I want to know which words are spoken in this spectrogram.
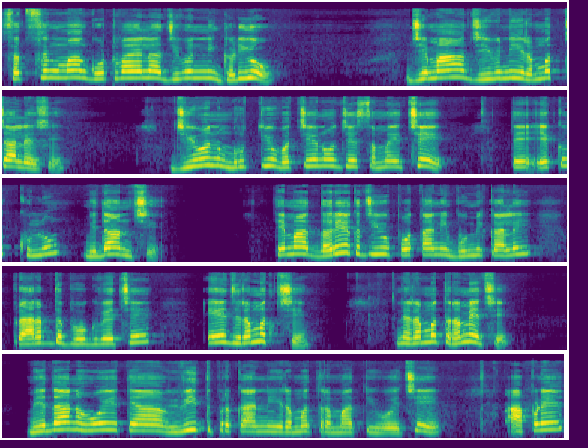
સત્સંગમાં ગોઠવાયેલા જીવનની ઘડીઓ, જેમાં જીવની રમત ચાલે છે. જીવન મૃત્યુ વચ્ચેનો જે સમય છે, તે એક ખુલ્લું મેદાન છે. તેમાં દરેક જીવ પોતાની ભૂમિકા લઈ પ્રારબ્ધ ભોગવે છે, એ જ રમત છે અને રમત રમે છે. મેદાન હોય ત્યાં વિવિધ પ્રકારની રમત રમાતી હોય છે. આપણે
